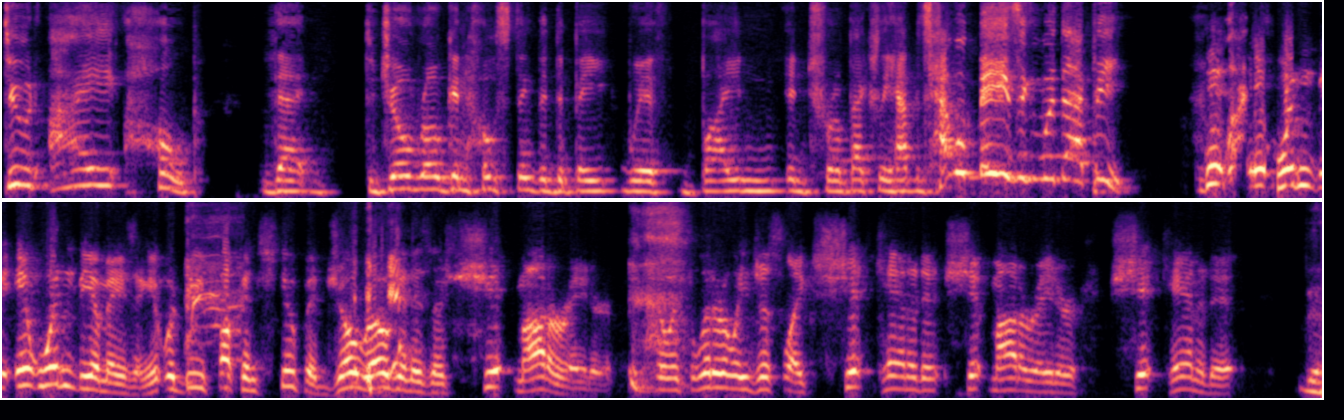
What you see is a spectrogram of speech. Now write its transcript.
Dude, I hope that the Joe Rogan hosting the debate with Biden and Trump actually happens. How amazing would that be? It, it, wouldn't be it wouldn't be amazing. It would be fucking stupid. Joe Rogan is a shit moderator. So it's literally just like shit candidate, shit moderator, shit candidate. Yeah.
